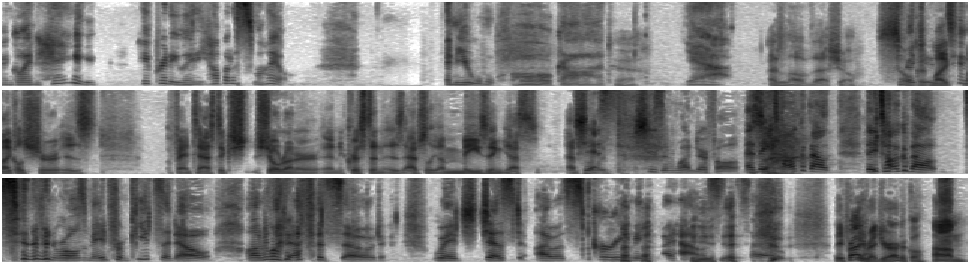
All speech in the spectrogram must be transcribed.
and going hey hey pretty lady how about a smile and you oh god yeah. yeah I love that show. So I good. Mike too. Michael Schur is fantastic sh- showrunner, and Kristen is absolutely amazing. Yes, absolutely. Yes, she's wonderful. And they talk about they talk about cinnamon rolls made from pizza dough on one episode, which just I was screaming in my house. So they probably yeah. read your article. Um,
